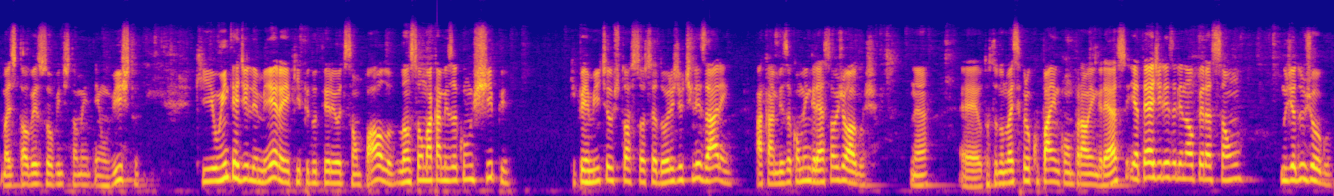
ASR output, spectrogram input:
mas talvez os ouvintes também tenham visto, que o Inter de Limeira, a equipe do interior de São Paulo, lançou uma camisa com um chip que permite os torcedores de utilizarem a camisa como ingresso aos jogos, né? É, o torcedor não vai se preocupar em comprar o ingresso e até agiliza ali na operação no dia do jogo.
